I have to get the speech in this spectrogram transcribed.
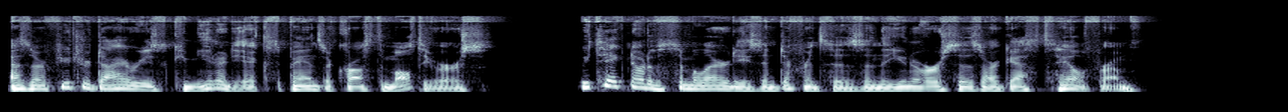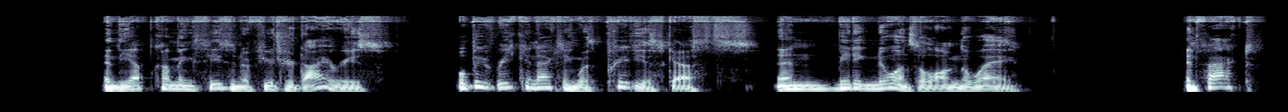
As our Future Diaries community expands across the multiverse, we take note of similarities and differences in the universes our guests hail from. In the upcoming season of Future Diaries, we'll be reconnecting with previous guests and meeting new ones along the way. In fact,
